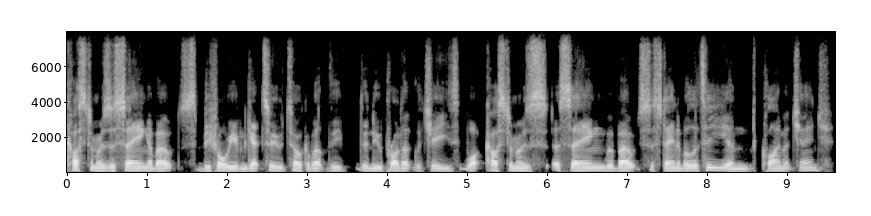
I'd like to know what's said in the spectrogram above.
customers are saying about, before we even get to talk about the, the new product, the cheese, what customers are saying about sustainability and climate change?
